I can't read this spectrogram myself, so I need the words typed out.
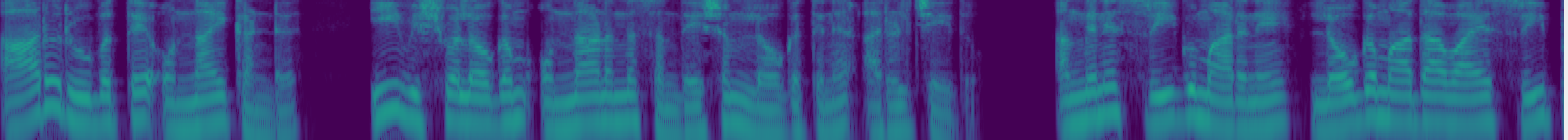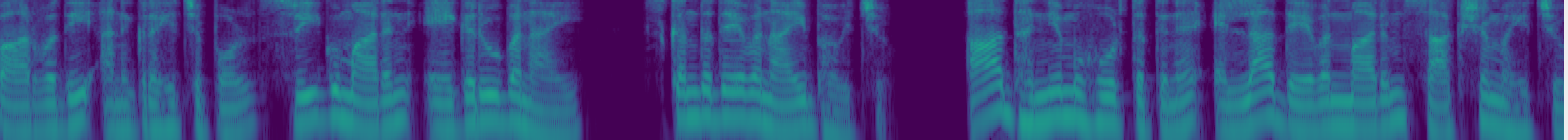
ആറു രൂപത്തെ ഒന്നായി കണ്ട് ഈ വിശ്വലോകം ഒന്നാണെന്ന സന്ദേശം ലോകത്തിന് അരുൾ ചെയ്തു. അങ്ങനെ ശ്രീകുമാരനെ ലോകമാതാവായ ശ്രീ പാർവതി അനുഗ്രഹിച്ചപ്പോൾ ശ്രീകുമാരൻ ഏകരൂപനായി സ്കന്ദദേവനായി ഭവിച്ചു. ആ ധന്യമുഹൂർത്തത്തിന് എല്ലാ ദേവന്മാരും സാക്ഷ്യം വഹിച്ചു.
